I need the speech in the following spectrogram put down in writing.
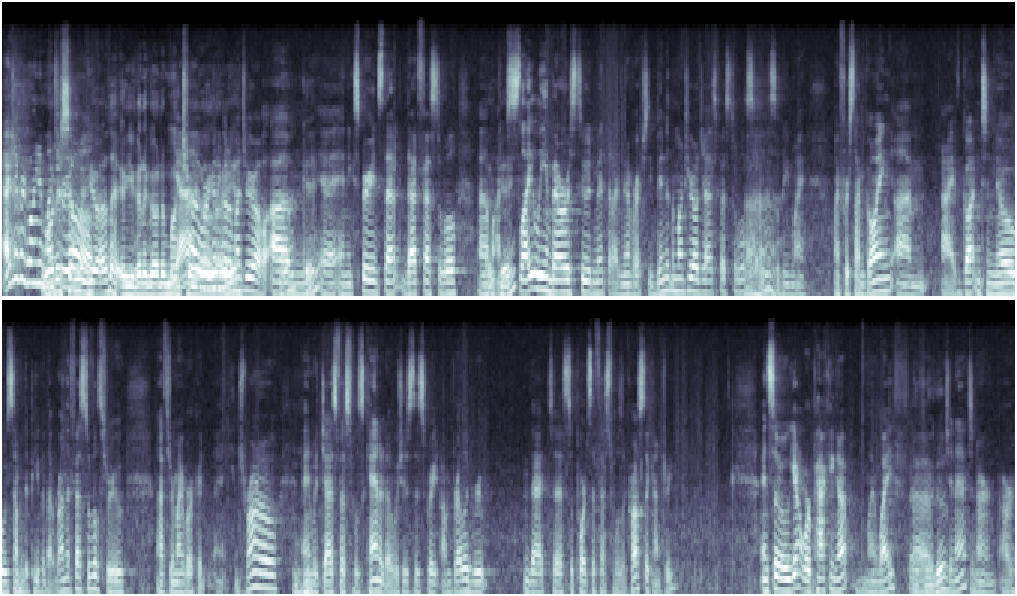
Actually, we're going to Montreal. What are some of your other? Are you going to go to Montreal? Yeah, we're going to go to? Montreal um, Okay. and experience that, that festival. Um, Okay. I'm slightly embarrassed to admit that I've never actually been to the Montreal Jazz Festival, so Ah. this will be my, my first time going. Um, I've gotten to know some of the people that run the festival through, uh, through my work at, in Toronto Mm-hmm. and with Jazz Festivals Canada, which is this great umbrella group that uh, supports the festivals across the country. And so, yeah, we're packing up. My wife, uh. Jeanette, and our, our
